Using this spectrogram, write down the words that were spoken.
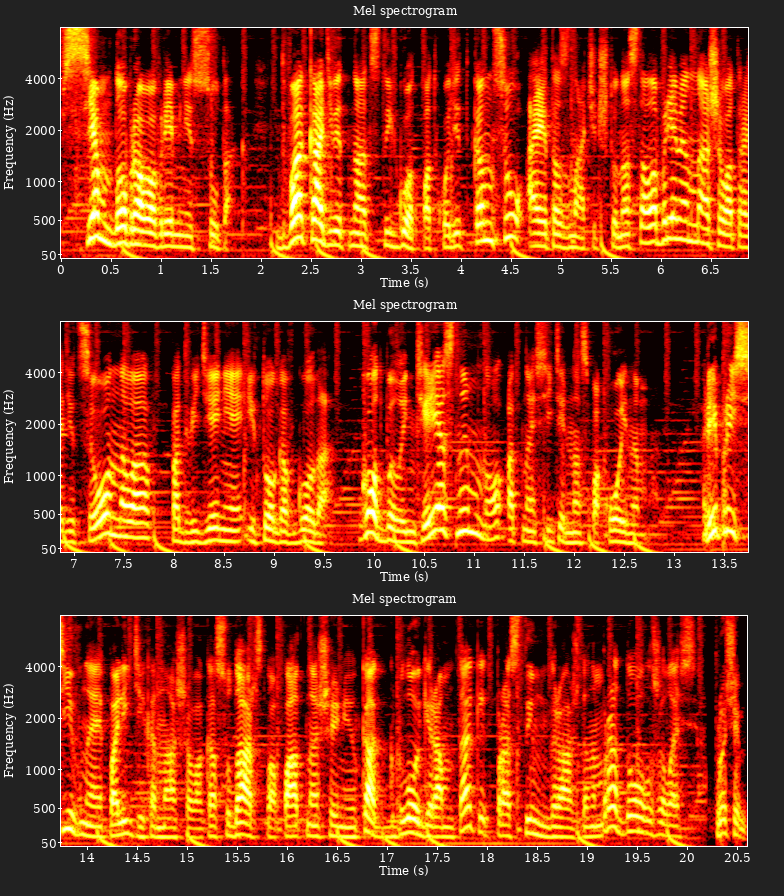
Всем доброго времени суток! 2К19 год подходит к концу, а это значит, что настало время нашего традиционного подведения итогов года. Год был интересным, но относительно спокойным. Репрессивная политика нашего государства по отношению как к блогерам, так и к простым гражданам продолжилась. Впрочем,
